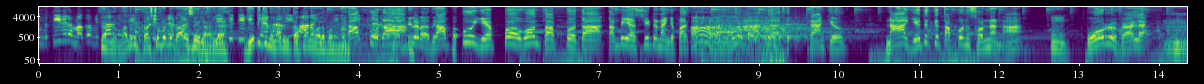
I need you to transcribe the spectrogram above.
அங்க தீவிரமாக நம்மள மாதிரி கஷ்டப்பட்டு வேலை செய்யலாம்ல. எதுக்கு இந்த மாதிரி தப்பான வேலை பண்ணணும்? தப்பு தான். அப்படி இல்லடா அது. தப்பு எப்பவும் தப்பு தான். தம்பி என் சீட்டை நான் இங்க பார்க் நல்லா park அது. அது தேங்க்யூ நான் எதுக்கு தப்புன்னு சொன்னேன்னா ம். ஒரு வேலை ம்,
